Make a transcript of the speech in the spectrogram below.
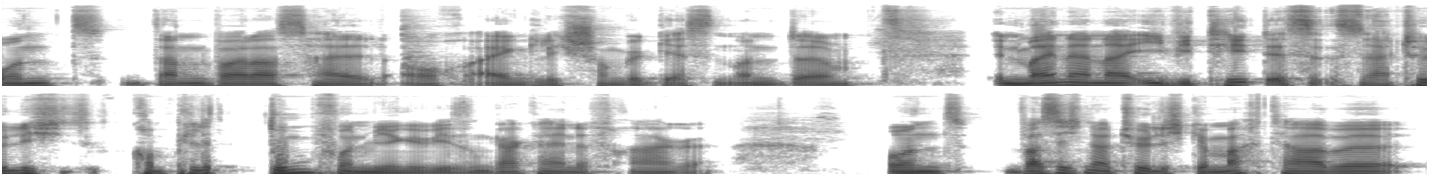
und dann war das halt auch eigentlich schon gegessen. Und ähm, in meiner Naivität, es ist natürlich komplett dumm von mir gewesen, gar keine Frage. Und was ich natürlich gemacht habe,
